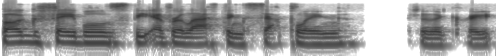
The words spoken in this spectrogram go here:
Bug Fables: The Everlasting Sapling, which is a great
